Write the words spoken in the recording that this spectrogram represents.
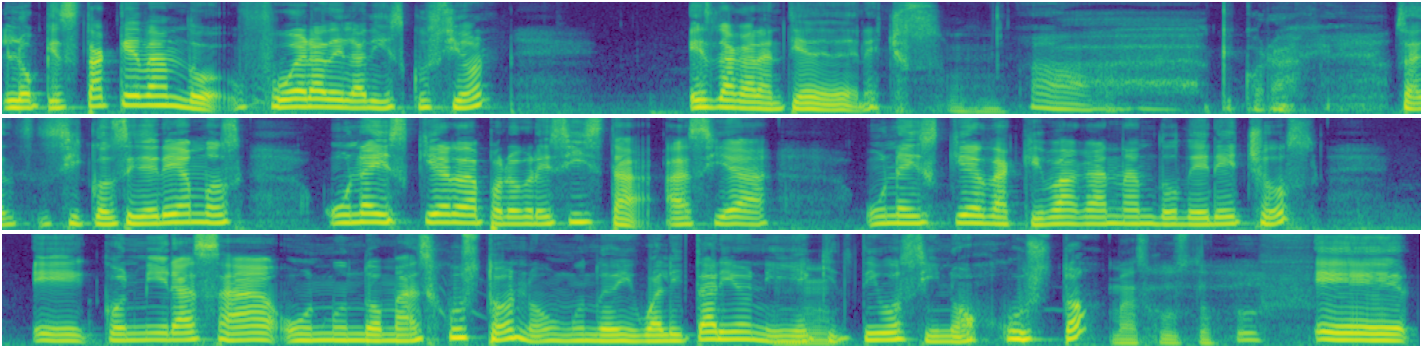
lo que está quedando fuera de la discusión es la garantía de derechos. Ah, qué coraje. O sea, si consideramos una izquierda progresista hacia una izquierda que va ganando derechos eh, con miras a un mundo más justo, no un mundo igualitario ni equitativo, sino justo, Más justo. Eh,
